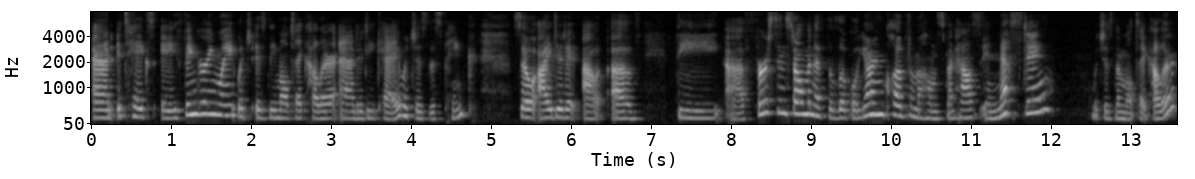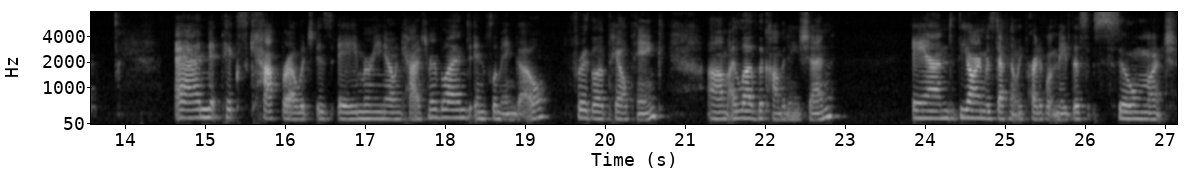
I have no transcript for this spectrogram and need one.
and it takes a fingering weight, which is the multicolor, and a DK, which is this pink. So I did it out of the uh, first installment of the local yarn club from a homespun house in Nesting, which is the multicolor, and Knit Picks Capra, which is a merino and cashmere blend in flamingo for the pale pink. Um, I love the combination. And the yarn was definitely part of what made this so much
